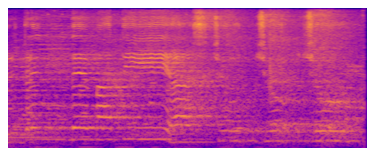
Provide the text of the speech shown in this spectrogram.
El tren de Matías, chu, chu, chu.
